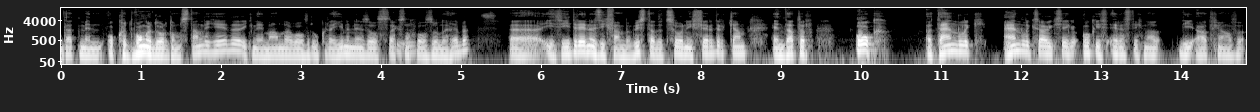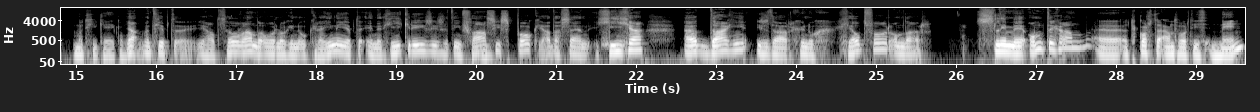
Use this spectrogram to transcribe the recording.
dat men ook gedwongen door de omstandigheden, ik neem aan dat we over Oekraïne en zo straks nog wel zullen hebben, eh, is iedereen er zich van bewust dat het zo niet verder kan en dat er ook uiteindelijk, eindelijk zou ik zeggen, ook eens ernstig naar die uitgaven moet gekeken worden. Ja, want je, hebt, eh, je had zelf aan de oorlog in Oekraïne, je hebt de energiecrisis, het inflatiespook. Ja, dat zijn giga-uitdagingen. Is daar genoeg geld voor om daar slim mee om te gaan? Eh, het korte antwoord is nee.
